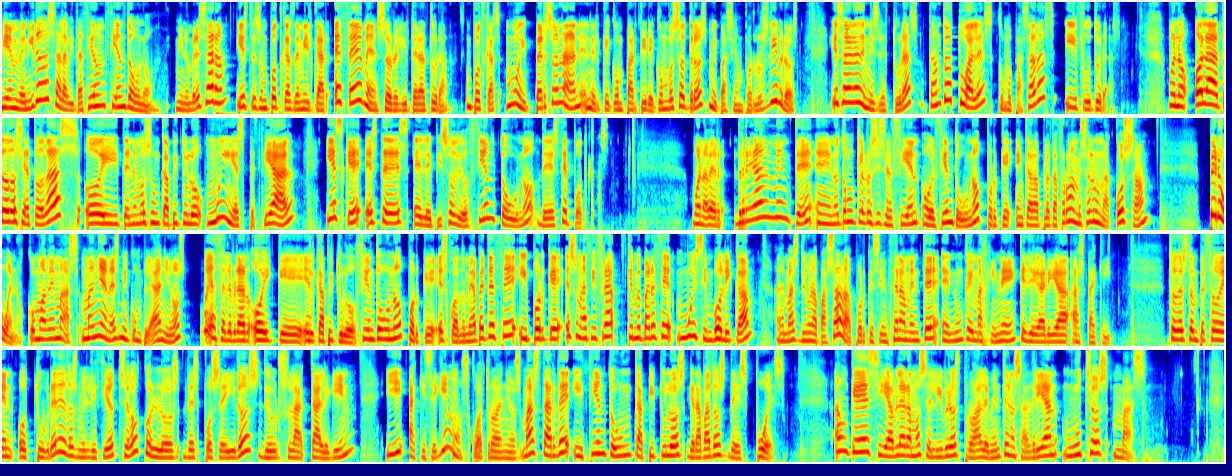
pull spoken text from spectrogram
Bienvenidos a la habitación 101. Mi nombre es Sara y este es un podcast de Milcar FM sobre literatura. Un podcast muy personal en el que compartiré con vosotros mi pasión por los libros y os hablaré de mis lecturas, tanto actuales como pasadas y futuras. Bueno, hola a todos y a todas. Hoy tenemos un capítulo muy especial y es que este es el episodio 101 de este podcast. Bueno, a ver, realmente eh, no tengo claro si es el 100 o el 101 porque en cada plataforma me sale una cosa. Pero bueno, como además mañana es mi cumpleaños, voy a celebrar hoy que el capítulo 101 porque es cuando me apetece y porque es una cifra que me parece muy simbólica, además de una pasada, porque sinceramente eh, nunca imaginé que llegaría hasta aquí. Todo esto empezó en octubre de 2018 con Los Desposeídos de Úrsula K. y aquí seguimos, cuatro años más tarde y 101 capítulos grabados después. Aunque si habláramos en libros probablemente nos saldrían muchos más.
